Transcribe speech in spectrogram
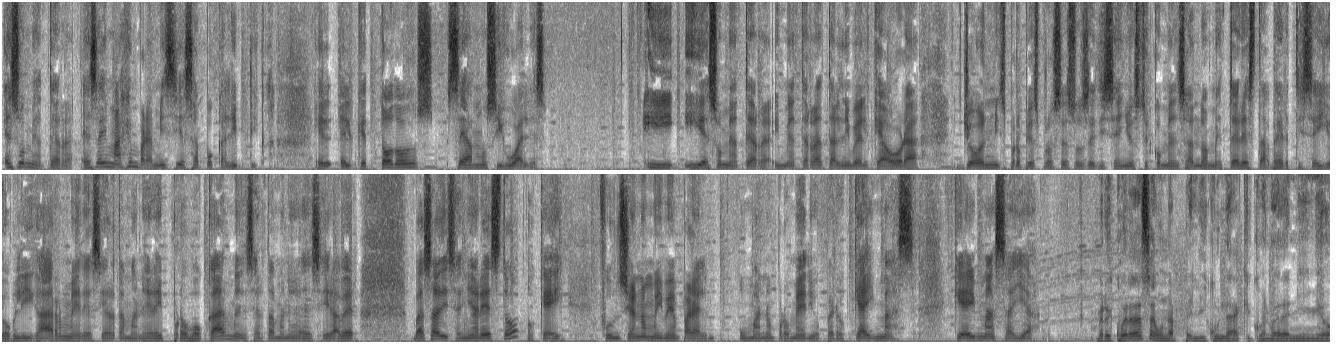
Eso me aterra. Esa imagen para mí sí es apocalíptica, el, el que todos seamos iguales. Y, eso me aterra, y me aterra a tal nivel que ahora yo en mis propios procesos de diseño estoy comenzando a meter esta vértice y obligarme de cierta manera y provocarme de cierta manera, decir, a ver, vas a diseñar esto, ok, funciona muy bien para el humano promedio, pero ¿qué hay más? ¿Qué hay más allá? ¿Me recuerdas a una película que cuando era niño,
